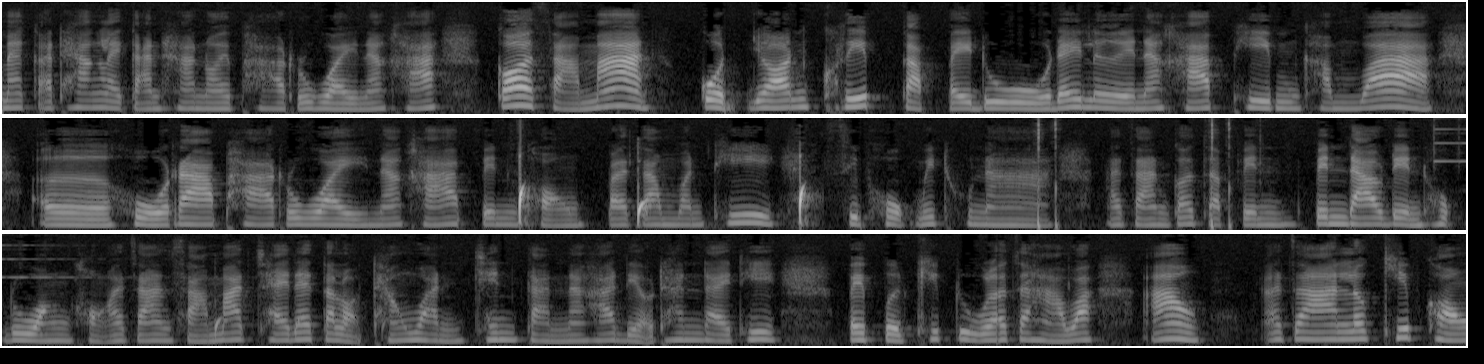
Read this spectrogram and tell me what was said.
แม้กระทั่งรายการฮานอยพารวยนะคะ ก็สามารถกดย้อนคลิปกลับไปดูได้เลยนะคะ พิมพ์คำว่าออโหราพารวยนะคะ เป็นของประจำวันที่ 16 มิถุนาอาจารย์ก็จะเป็นเป็นดาวเด่น 6 ดวงของอาจารย์สามารถใช้ได้ตลอดทั้งวันเช่นกันนะคะ เดี๋ยวท่านใดที่ไปเปิดคลิปดูแล้วจะหาว่าอ้าว อาจารย์แล้วคลิปของ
